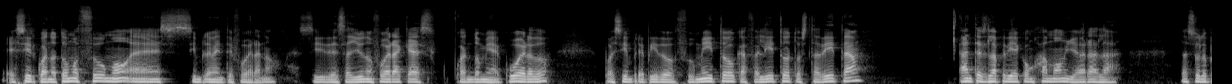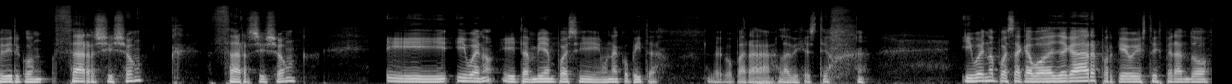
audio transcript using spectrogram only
es decir, cuando tomo zumo es simplemente fuera, ¿no? Si desayuno fuera, que es cuando me acuerdo, pues siempre pido zumito, cafelito, tostadita. Antes la pedía con jamón y ahora la, la suelo pedir con zarchichón Zarchichón. Y, y, bueno, y también pues sí, una copita, luego para la digestión. y bueno, pues acabo de llegar porque hoy estoy esperando,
